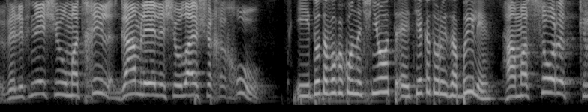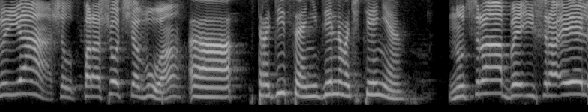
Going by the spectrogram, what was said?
ולפני שהוא מתחיל, גם לאלה שאולי שכחו, И до того, как он начнет, э, те, которые забыли, המסורת קריאה של פרשות שבוע а, традиция недельного чтения נוצרה בישראל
